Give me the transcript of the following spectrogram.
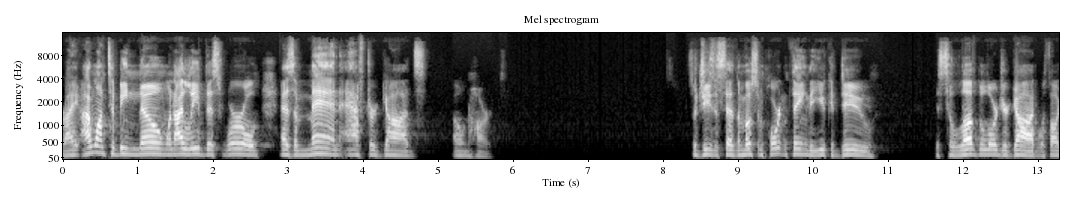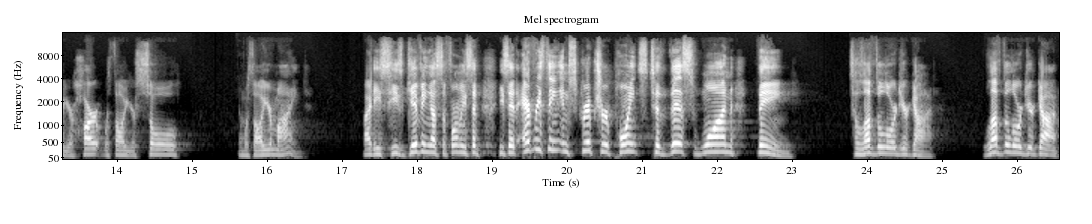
right? I want to be known when I leave this world as a man after God's own heart. So Jesus said the most important thing that you could do is to love the Lord your God with all your heart, with all your soul, and with all your mind. Right? He's, he's giving us the formula. He said, he said, everything in Scripture points to this one thing to love the Lord your God. Love the Lord your God.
